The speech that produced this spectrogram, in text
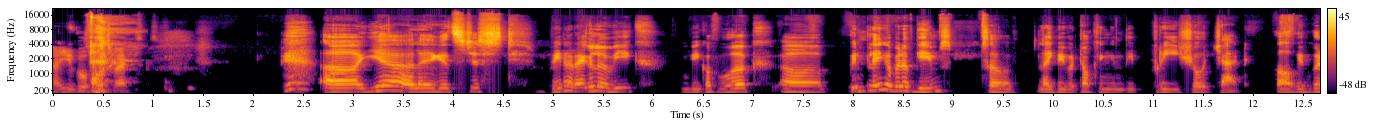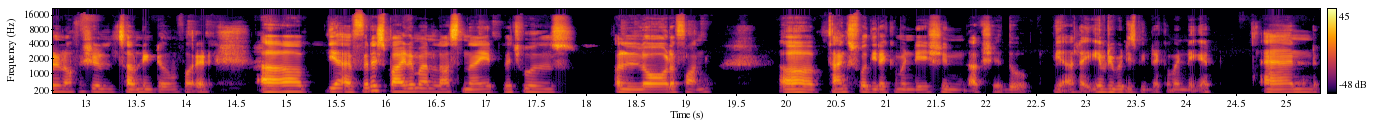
Uh, you go first, man. Uh, yeah, like it's just been a regular week, week of work. Uh, been playing a bit of games. So, like we were talking in the pre-show chat, uh, we've got an official sounding term for it. Uh, yeah, I finished Spider-Man last night, which was a lot of fun. Uh, thanks for the recommendation, Akshay. Though, yeah, like everybody's been recommending it, and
